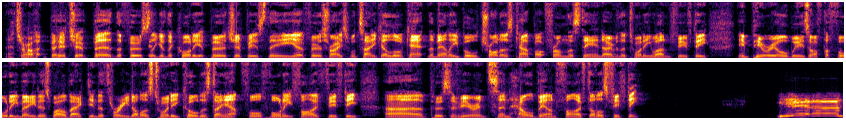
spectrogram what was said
That's right, Birchip. Uh, the first leg of the quaddy at Birchip is the uh, first race we'll take a look at. The Mallee Bull Trotters Cup from the stand over the 2150. Imperial Whiz off the 40 metres, well backed into $3.20. Calder's Day out for 45.50. Uh, Perseverance and Hellbound $5.50. Yeah, uh,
